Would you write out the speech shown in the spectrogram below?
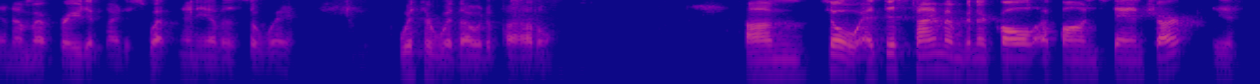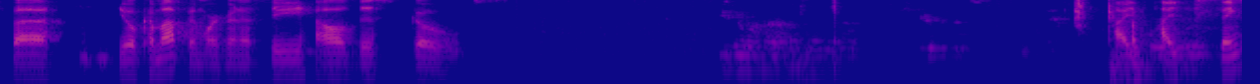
and I'm afraid it might have swept many of us away, with or without a paddle. Um, so at this time, I'm going to call upon Stan Sharpe if uh, he'll come up, and we're going to see how this goes. I, I think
